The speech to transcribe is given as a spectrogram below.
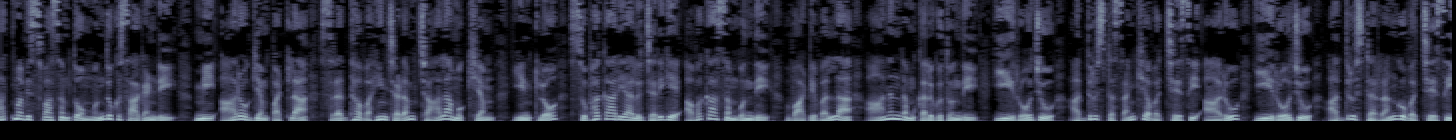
ఆత్మవిశ్వాసంతో ముందుకు సాగండి. మీ ఆరోగ్యం పట్ల శ్రద్ధ వహించడం చాలా ముఖ్యం. ఇంట్లో శుభకార్యాలు జరిగే అవకాశం ఉంది. వాటి వల్ల ఆనందం కలుగుతుంది. ఈ రోజు అదృష్ట సంఖ్య వచ్చేసి ఆరు ఈ రోజు అదృష్ట రంగు వచ్చేసి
